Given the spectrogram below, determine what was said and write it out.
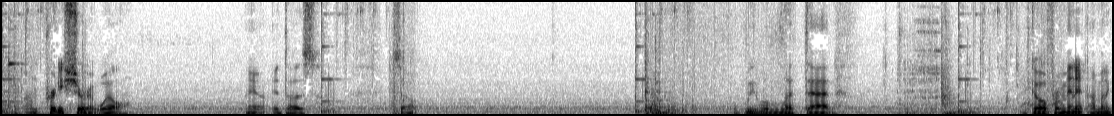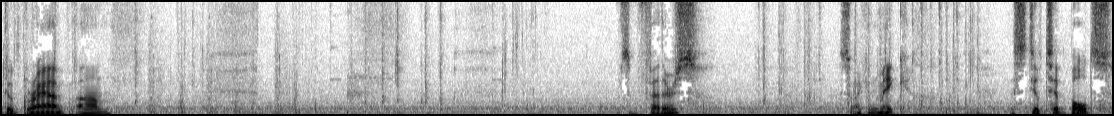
I'm pretty sure it will. Yeah, it does. So we will let that go for a minute. I'm gonna go grab um, some feathers so I can make the steel tip bolts.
